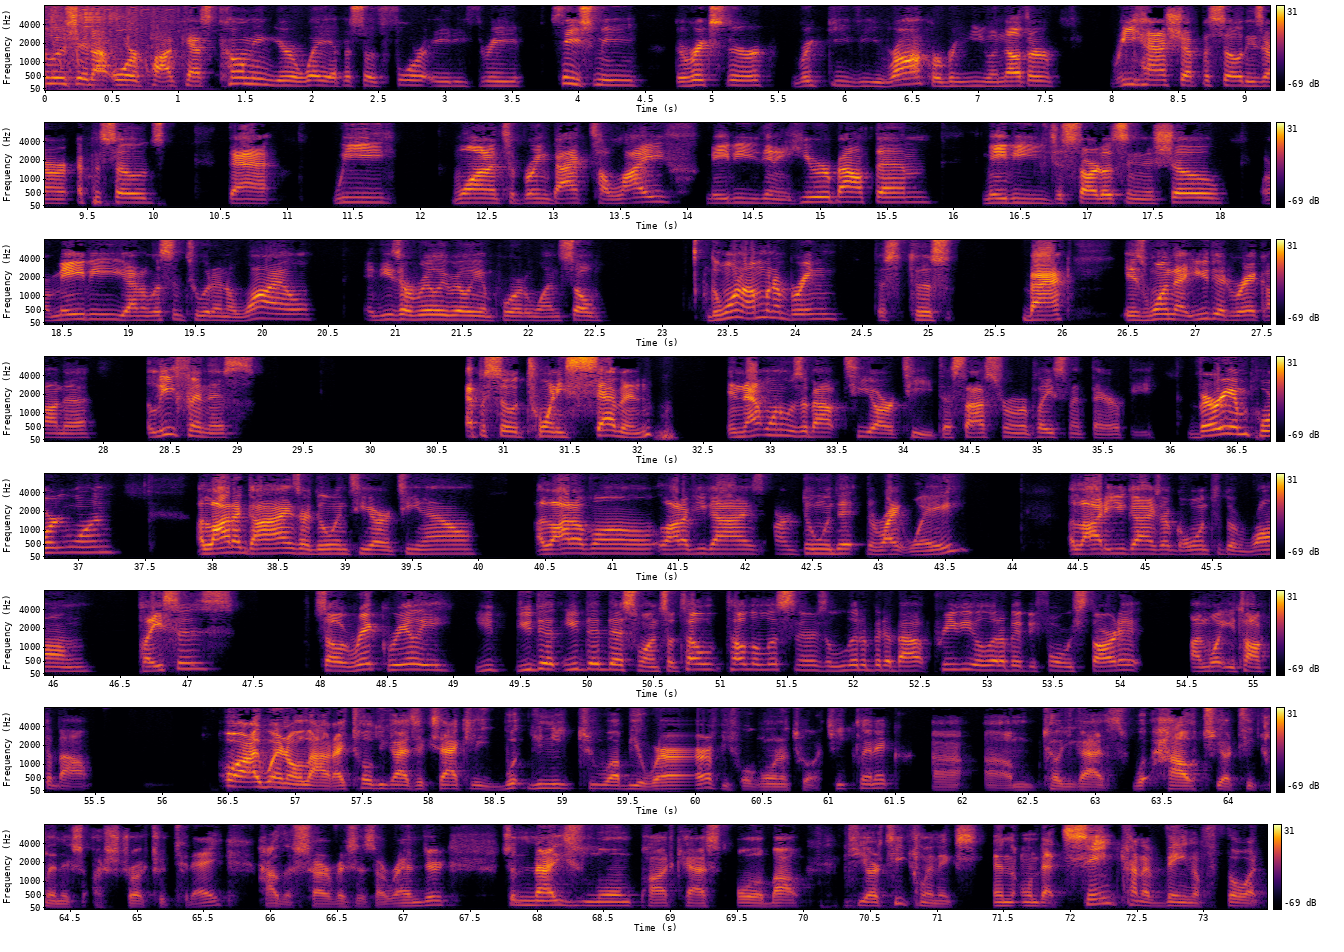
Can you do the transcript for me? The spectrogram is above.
Evolutionary.org podcast coming your way, episode 483. Steve Smee, the Rickster, Ricky V. Rock. We're bringing you another rehash episode. These are episodes that we wanted to bring back to life. Maybe you didn't hear about them. Maybe you just started listening to the show, or maybe you haven't listened to it in a while. And these are really, really important ones. So the one I'm going to bring this, this back is one that you did, Rick, on the Elite Fitness episode 27. And that one was about TRT, testosterone replacement therapy. Very important one. A lot of guys are doing TRT now. A lot of them, a lot of you guys aren't doing it the right way. A lot of you guys are going to the wrong places. So Rick, really, you you did you did this one. So tell tell the listeners a little bit about preview a little bit before we start it on what you talked about. Oh, I went all out. I told you guys exactly what you need to uh, be aware of before going into a T clinic. Uh, um, tell you guys what, how TRT clinics are structured today, how the services are rendered. It's a nice long podcast all about TRT clinics. And on that same kind of vein of thought,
